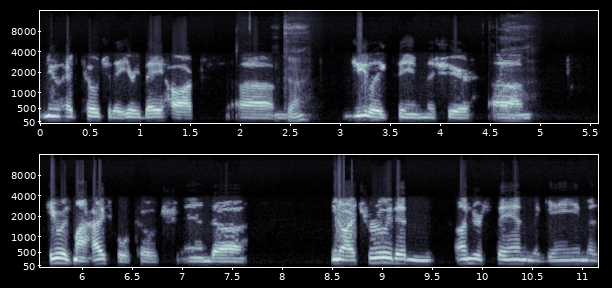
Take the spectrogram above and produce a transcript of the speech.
new head coach of the Erie Bayhawks um, okay. G League team this year. Um, he was my high school coach, and uh, you know I truly didn't understand the game as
